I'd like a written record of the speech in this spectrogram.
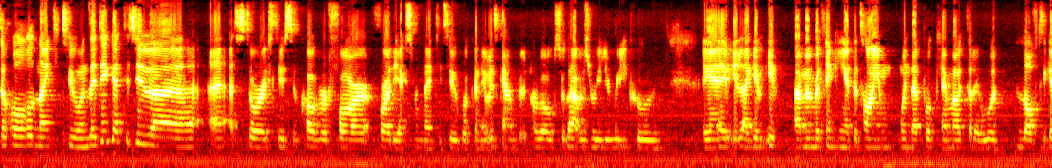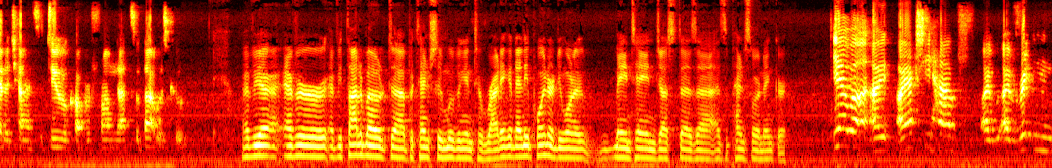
the whole '92 ones. I did get to do a, a store exclusive cover for, for the X Men '92 book, and it was Gambit and Rogue, so that was really really cool. Yeah, like if, if, I remember thinking at the time when that book came out that I would love to get a chance to do a cover from that. So that was cool. Have you ever have you thought about uh, potentially moving into writing at any point, or do you want to maintain just as a as a penciler and inker? Yeah, well, I, I actually have I've, I've written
